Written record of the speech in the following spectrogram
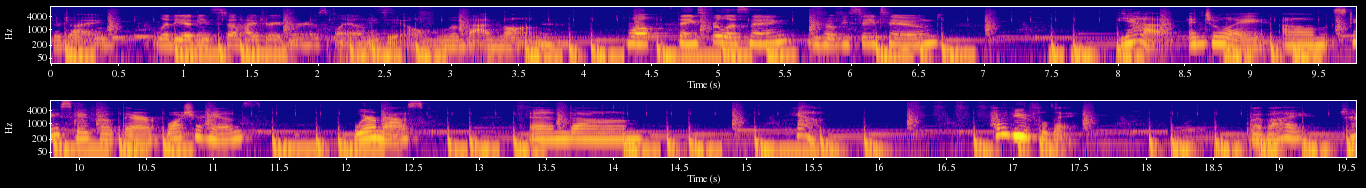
They're dying. Lydia needs to hydrate her houseplants. I do. I'm a bad mom. Well, thanks for listening. We hope you stay tuned. Yeah, enjoy. Um, stay safe out there. Wash your hands. Wear a mask. And um, yeah. Have a beautiful day. Bye bye. Ciao.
